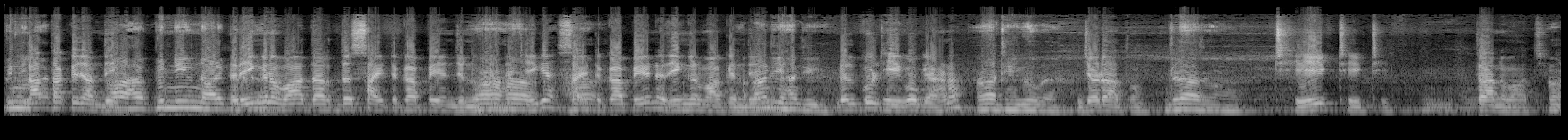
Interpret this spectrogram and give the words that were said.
ਪਿੰਨੀ ਲੱਤ ਤੱਕ ਜਾਂਦੇ। ਆਹ ਪਿੰਨੀ ਨਾਲ ਹੀ ਨਵਾ ਦਰਦ ਸਾਈਟਕਾ ਪੇਨ ਜਿਹਨੂੰ ਹਾਂ, ਕਹਿੰਦੇ ਹਾਂ, ਠੀਕ ਹੈ? ਹਾਂ। ਸਾਈਟਕਾ ਪੇਨ ਰਿੰਗ ਨਵਾ ਕਹਿੰਦੇ ਹਾਂਜੀ। ਹਾਂਜੀ। ਬਿਲਕੁਲ ਠੀਕ ਹੋ ਗਿਆ ਹਨਾ? ਹਾਂ ਠੀਕ ਹੋ ਗਿਆ। ਜੜਾਂ ਤੋਂ। ਜਿਹੜਾ ਤੋਂ ਠੀਕ ਠੀਕ ਠੀਕ। ਧੰਨਵਾਦ ਜੀ।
